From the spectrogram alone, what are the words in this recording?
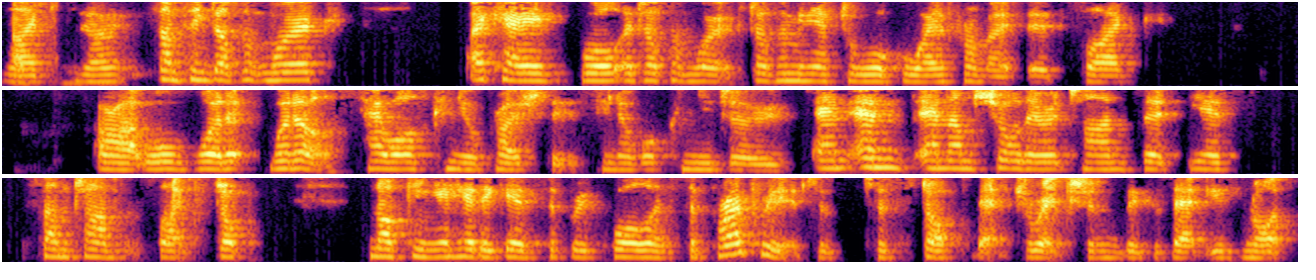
Like, Absolutely. you know, something doesn't work. Okay, well, it doesn't work. Doesn't mean you have to walk away from it. It's like, all right, well, what, what else? How else can you approach this? You know, what can you do? And, and, and I'm sure there are times that, yes, sometimes it's like stop knocking your head against a brick wall and it's appropriate to, to stop that direction because that is not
